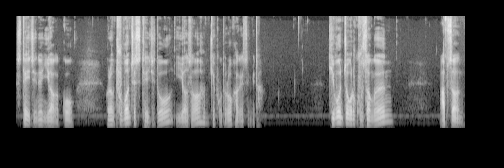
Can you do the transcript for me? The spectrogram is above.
스테이지는 이와 같고, 그럼 두 번째 스테이지도 이어서 함께 보도록 하겠습니다. 기본적으로 구성은 앞선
